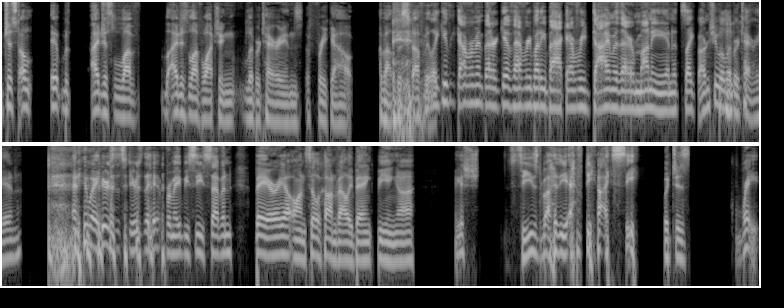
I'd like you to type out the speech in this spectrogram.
just a. It was. I just love. I just love watching libertarians freak out about this stuff. Be like, the government better give everybody back every dime of their money, and it's like, aren't you a Mhm. libertarian? anyway, here's the, here's the hit from ABC Seven Bay Area on Silicon Valley Bank being, uh, I guess, seized by the FDIC, which is great,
